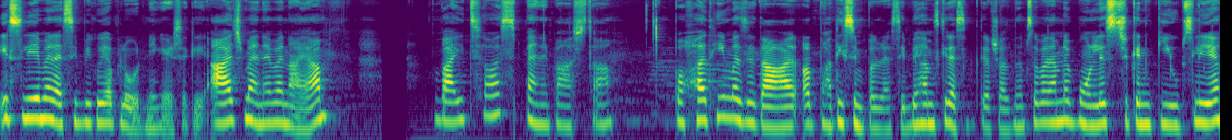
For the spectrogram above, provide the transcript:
इसलिए मैं रेसिपी कोई अपलोड नहीं कर सकी। आज मैंने बनाया वाइट सॉस पैने पास्ता बहुत ही मज़ेदार और बहुत ही सिंपल रेसिपी है हम इसकी रेसिपी तरफ़ चलते हैं। सबसे पहले हमने बोनलेस चिकन क्यूब्स लिए।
